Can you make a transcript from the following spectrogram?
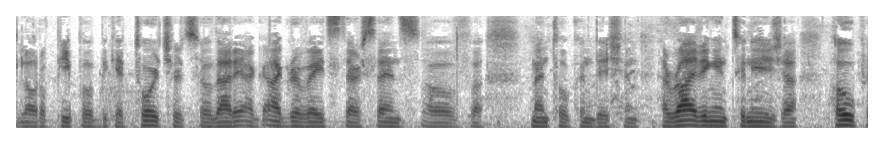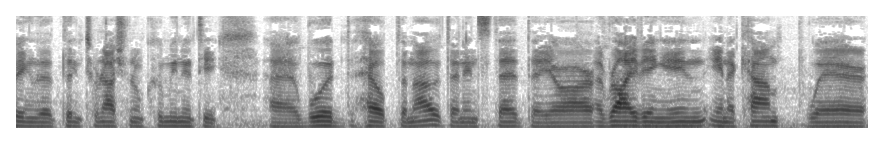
a lot of people get tortured, so that ag- aggravates their sense of uh, mental condition. Arriving in Tunisia, hoping that the international community uh, would help them out, and instead they are arriving in, in a camp where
